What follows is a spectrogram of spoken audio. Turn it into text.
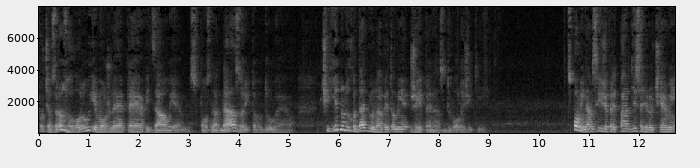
Počas rozhovoru je možné prejaviť záujem, spoznať názory toho druhého, či jednoducho dať mu na vedomie, že je pre nás dôležitý. Spomínam si, že pred pár desaťročiami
